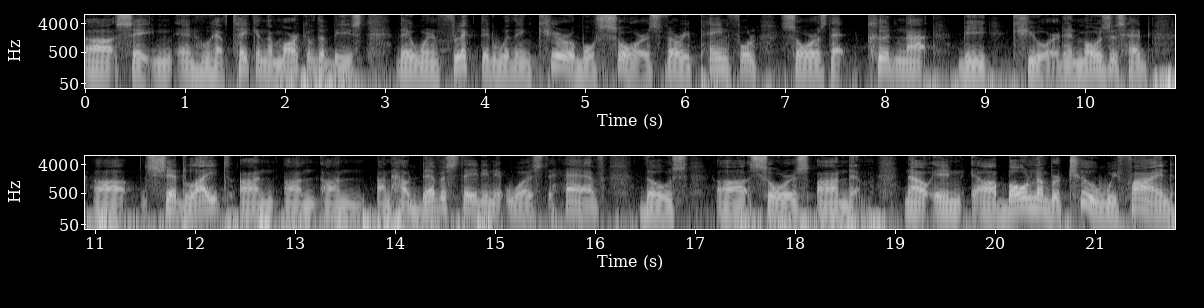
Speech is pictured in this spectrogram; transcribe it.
uh, Satan and who have taken the mark of the beast, they were inflicted with incurable sores, very painful sores that could not be cured. And Moses had uh, shed light on, on, on, on how devastating it was to have those uh, sores on them. Now, in uh, bowl number two, we find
